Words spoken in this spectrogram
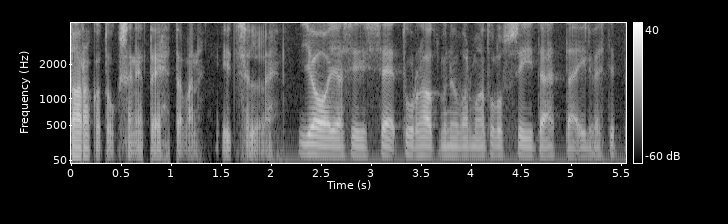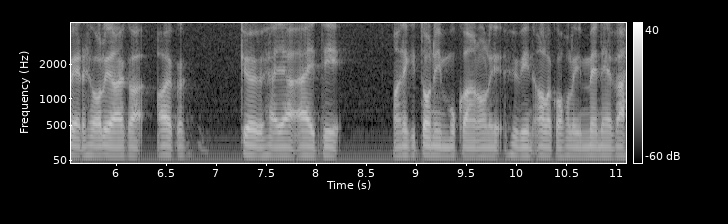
tarkoituksen ja tehtävän itselleen. Joo, ja siis se turhautuminen on varmaan tullut siitä, että ilmeisesti perhe oli aika, aika köyhä ja äiti ainakin Tonin mukaan oli hyvin alkoholiin menevä.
